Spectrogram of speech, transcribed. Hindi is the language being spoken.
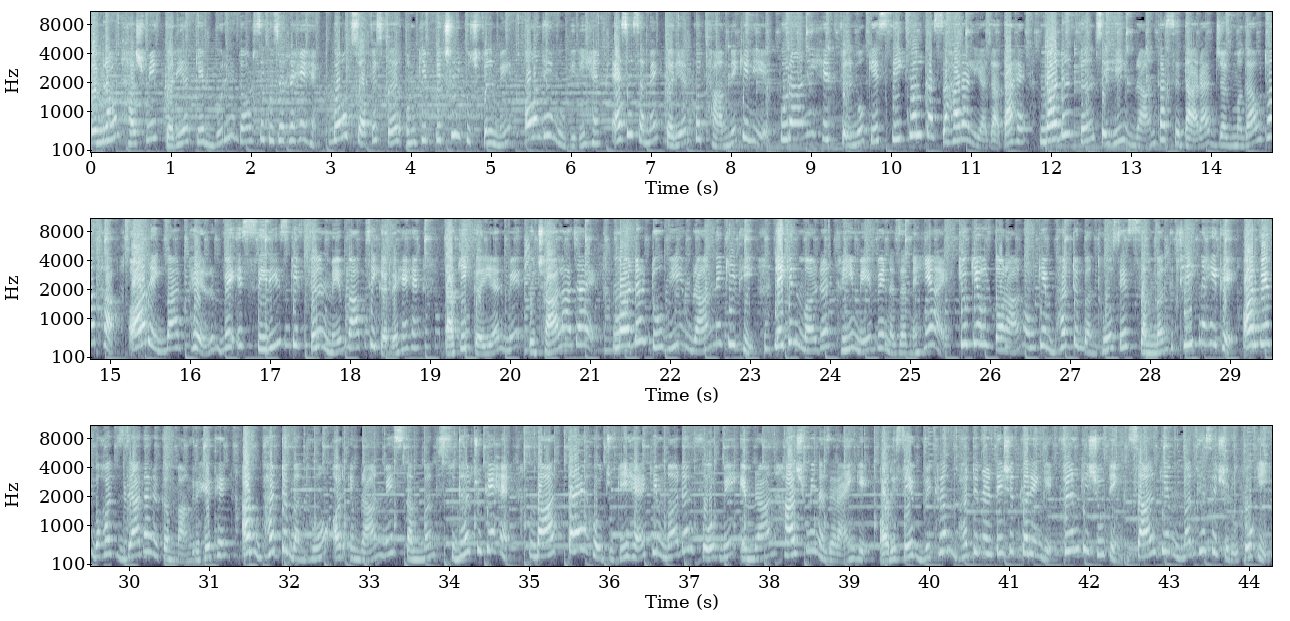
इमरान हाशमी करियर के बुरे दौर से गुजर रहे हैं। बॉक्स ऑफ़िस पर उनकी पिछली कुछ फ़िल्में औंधे मुँह गिरी हैं। ऐसे समय करियर को थामने के लिए पुरानी हिट फ़िल्मों के सीक्वल का सहारा लिया जाता है। मॉडर्न फ़िल्म से ही इमरान का सितारा जगमगा उठा था और एक बार फिर वे इस सीरीज़ की फ़िल्म में वापसी कर रहे हैं ताकि करियर में उछाल आ जाए। मर्डर टू भी इमरान ने की थी, लेकिन मर्डर थ्री में वे नज़र नहीं आए, क्योंकि उस दौरान उनके भट्ट बंधुओं से संबंध ठीक नहीं थे और वे बहुत ज़्यादा रकम मांग रहे थे। अब भट्ट बंधुओं और इमरान में संबंध सुधर चुके हैं। बात तय हो चुकी है कि मर्डर फोर में इमरान हाशमी नज़र आएँगे और इसे विक्रम भट्ट निर्देशित करेंगे। फ़िल्म की शूटिंग साल के मध्य से शुरू होगी।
